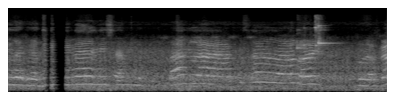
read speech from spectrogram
الذين من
